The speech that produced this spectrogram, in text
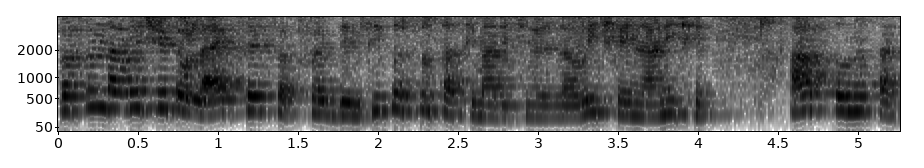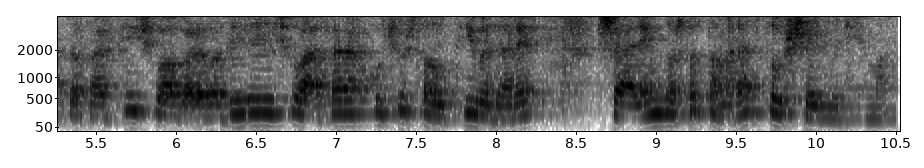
પસંદ આવે છે તો લાઇક શેર સબસ્ક્રાઈબ દિલથી કરશો. સાથે મારી ચેનલ નવી છે, નાની છે, આપ સૌના સાથ સહકારથી છું. આગળ વધી રહી છું. આશા રાખું છું સૌથી વધારે શેરિંગ કરશો તમારા સોશિયલ મીડિયામાં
